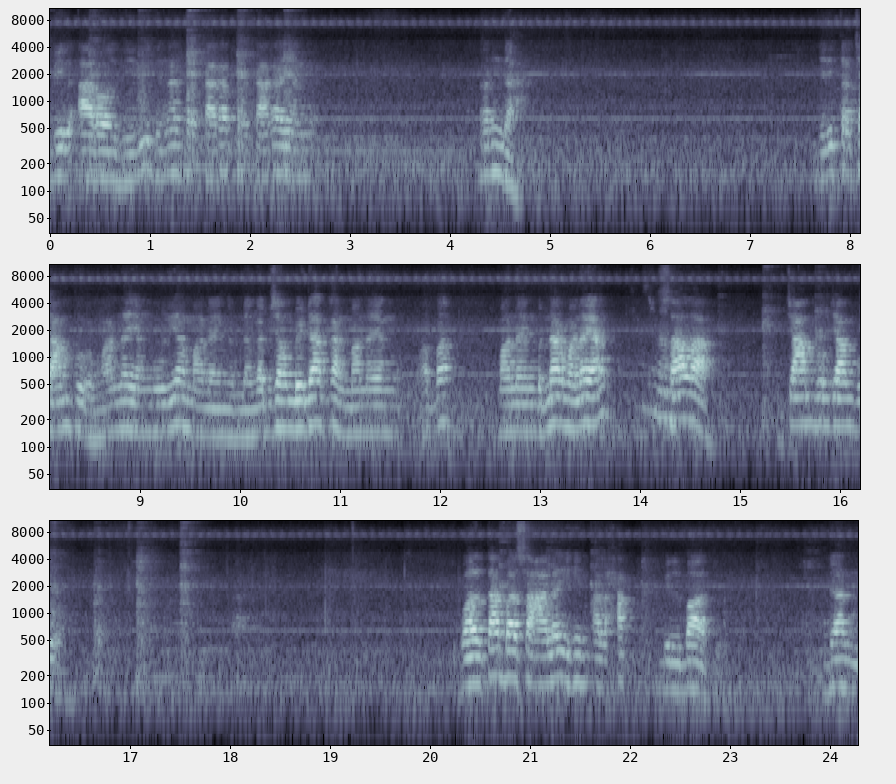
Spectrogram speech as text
bil arozili dengan perkara-perkara yang rendah jadi tercampur mana yang mulia mana yang rendah. Nggak bisa membedakan mana yang apa mana yang benar mana yang salah. campur-campur. Wal tabasa alaihim al-haq bil batil. Dan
